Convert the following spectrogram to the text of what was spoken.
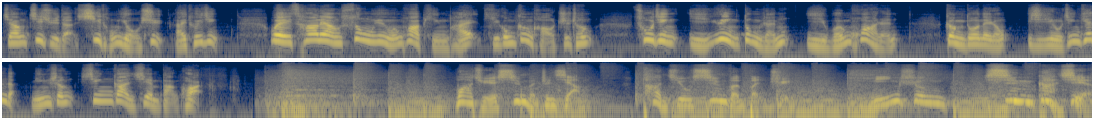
将继续的系统有序来推进，为擦亮宋韵文化品牌提供更好支撑，促进以韵动人，以文化人。更多内容，一起进入今天的民生新干线板块，挖掘新闻真相，探究新闻本质，民生新干线。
